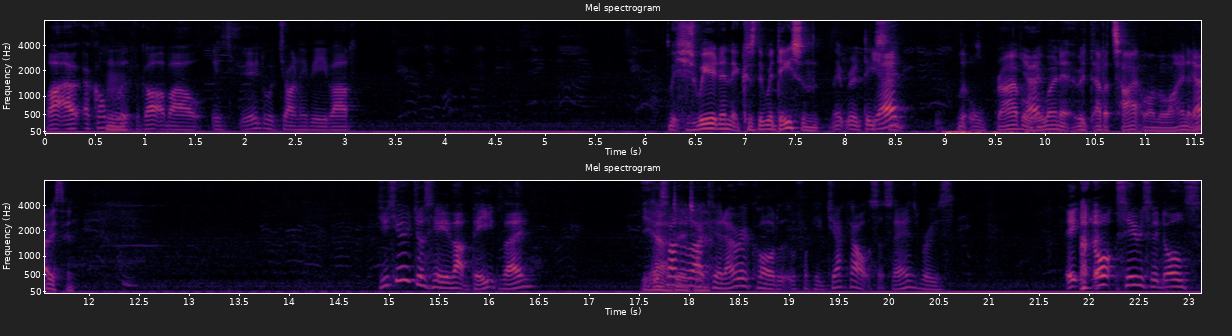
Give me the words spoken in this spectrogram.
Like, I, I completely Hmm. forgot about his feud with Johnny B. Bad. Which is weird, isn't it? Because they were decent. They were a Yeah, decent little rivalry, Yeah. weren't it? It had a title on the line and Yeah. everything. did you just hear that beep then? Yeah, it I sounded did. like yeah. an error code at the fucking checkouts at Sainsbury's. It oh, seriously does.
